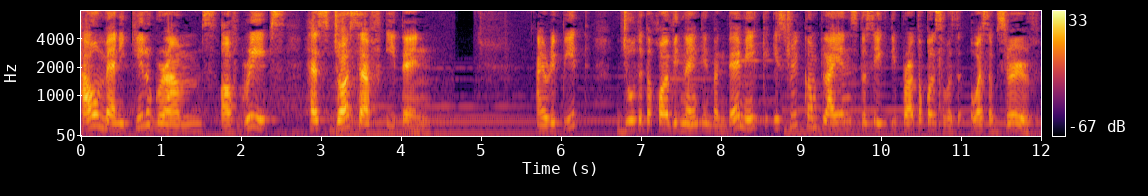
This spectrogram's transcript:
How many kilograms of grapes has Joseph eaten? I repeat, due to the COVID-19 pandemic, strict compliance to safety protocols was, was observed.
